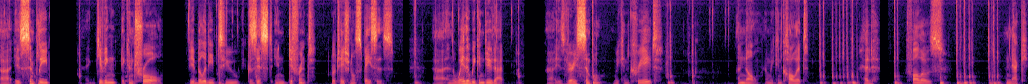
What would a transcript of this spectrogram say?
uh, is simply giving a control the ability to exist in different rotational spaces. Uh, and the way that we can do that uh, is very simple. We can create a null and we can call it head follows neck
